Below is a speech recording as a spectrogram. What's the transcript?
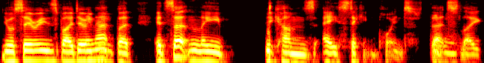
your series by doing that, mm-hmm. but it certainly becomes a sticking point. That's mm-hmm. like,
